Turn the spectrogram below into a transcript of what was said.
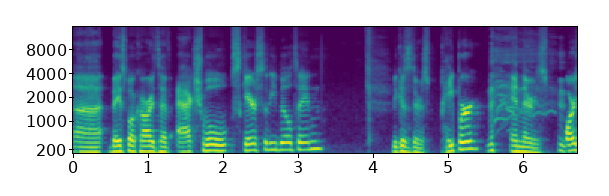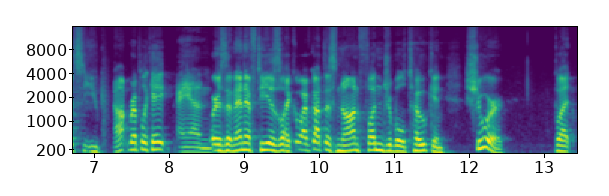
Uh, baseball cards have actual scarcity built in because there's paper and there's parts that you cannot replicate. And Whereas an NFT is like, oh, I've got this non fungible token. Sure, but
